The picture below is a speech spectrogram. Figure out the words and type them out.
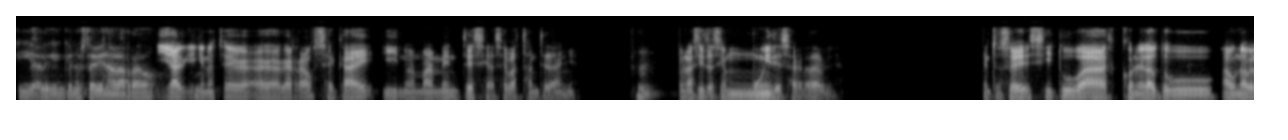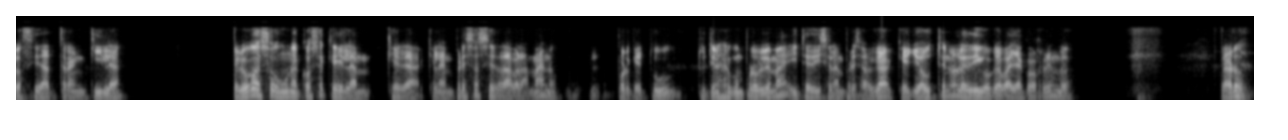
Y alguien que no esté bien agarrado. Y alguien que no esté agarrado se cae y normalmente se hace bastante daño. Hmm. Es una situación muy desagradable. Entonces, si tú vas con el autobús a una velocidad tranquila, que luego eso es una cosa que la, que la, que la empresa se da la mano, porque tú, tú tienes algún problema y te dice la empresa, oiga, que yo a usted no le digo que vaya corriendo. Claro,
